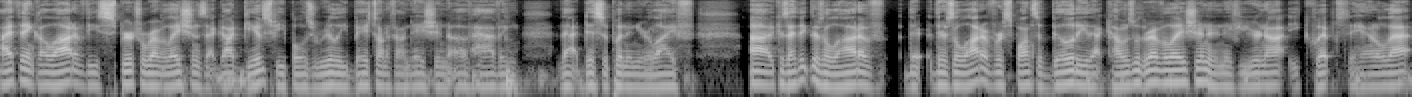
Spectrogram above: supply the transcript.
I think a lot of these spiritual revelations that God gives people is really based on a foundation of having that discipline in your life uh, because I think there's a lot of there, there's a lot of responsibility that comes with revelation and if you're not equipped to handle that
